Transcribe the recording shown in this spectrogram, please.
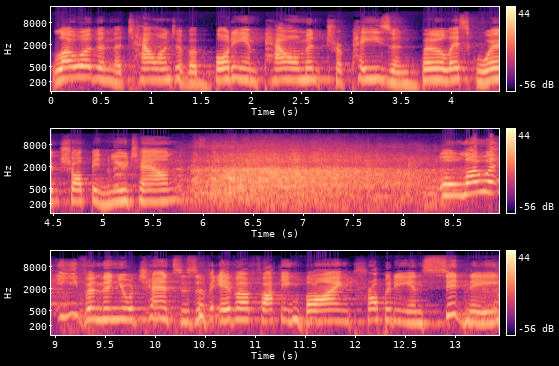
lower than the talent of a body empowerment trapeze and burlesque workshop in Newtown, or lower even than your chances of ever fucking buying property in Sydney,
